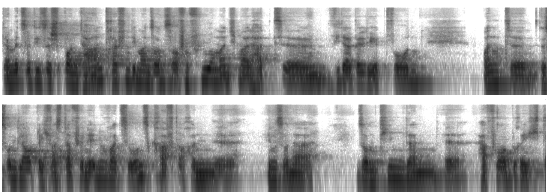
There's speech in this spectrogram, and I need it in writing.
damit so diese Spontantreffen, die man sonst auf dem Flur manchmal hat, äh, wiederbelebt wurden. Und es äh, ist unglaublich, was da für eine Innovationskraft auch in, äh, in so einer so einem Team dann äh, hervorbricht.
